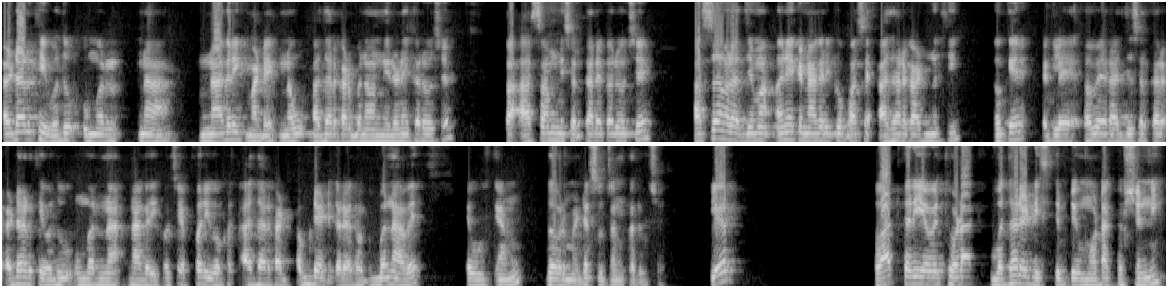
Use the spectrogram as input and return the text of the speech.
અઢારથી વધુ ઉંમરના નાગરિક માટે એક નવું આધાર કાર્ડ બનાવવાનો નિર્ણય કર્યો છે? તો આસામની સરકારે કર્યો છે. આસામ રાજ્યમાં અનેક નાગરિકો પાસે આધાર કાર્ડ નથી. ઓકે? એટલે હવે રાજ્ય સરકાર અઢારથી વધુ ઉંમરના નાગરિકો છે, ફરી વખત આધાર કાર્ડ અપડેટ કરે તો બનાવે એવું ત્યાંનું ગવર્મેન્ટે સૂચન કર્યું છે. ક્લિયર વાત કરીએ હવે થોડાક વધારે ડિસ્ક્રિપ્ટિવ મોટા ક્વેશ્ચનની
